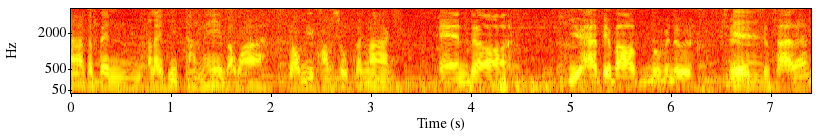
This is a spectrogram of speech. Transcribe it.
น่าจะเป็นอะไรที่ทำให้แบบว่าเรามีความสุขกันมาก and uh, you happy about moving to to, Yeah. to Thailand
